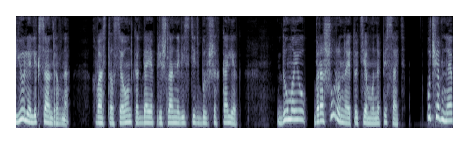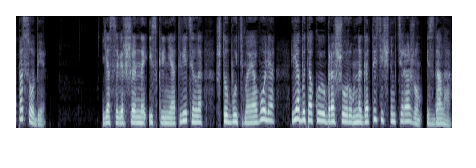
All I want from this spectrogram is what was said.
«Юлия Александровна», — хвастался он, когда я пришла навестить бывших коллег, Думаю, брошюру на эту тему написать. Учебное пособие. Я совершенно искренне ответила, что, будь моя воля, я бы такую брошюру многотысячным тиражом издала.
